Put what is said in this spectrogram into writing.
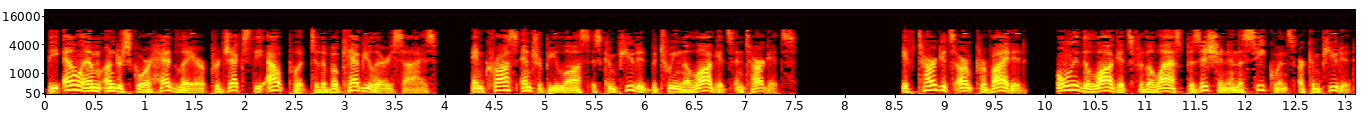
the LM underscore head layer projects the output to the vocabulary size, and cross-entropy loss is computed between the logits and targets. If targets aren't provided, only the logits for the last position in the sequence are computed.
